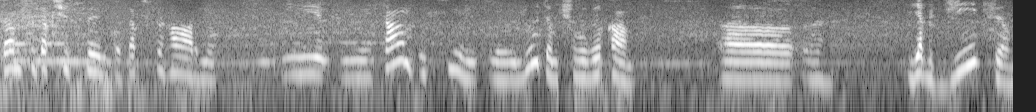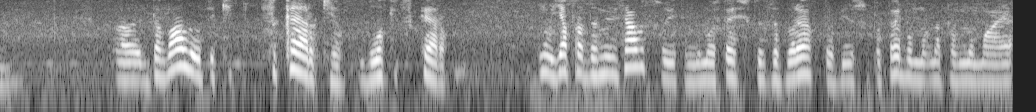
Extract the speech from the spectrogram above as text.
там все так чистенько, так все гарно. І там усім е, людям, чоловікам, як дітям, давали такі цукерки, блоки цукерок. Ну, я, правда, не взяв свої, там, думаю, хтось хтось забере, хто більше потребу, напевно, має.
